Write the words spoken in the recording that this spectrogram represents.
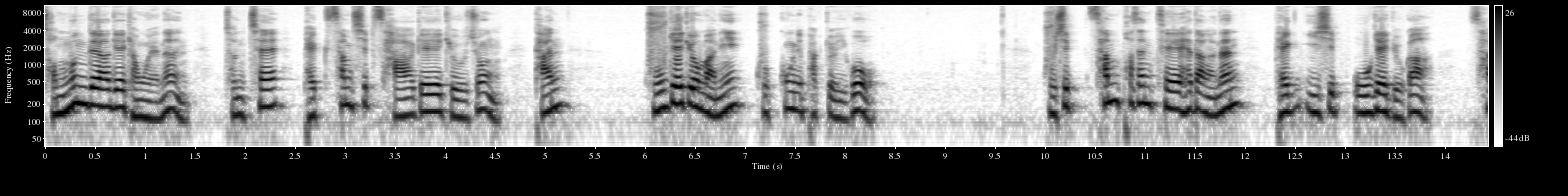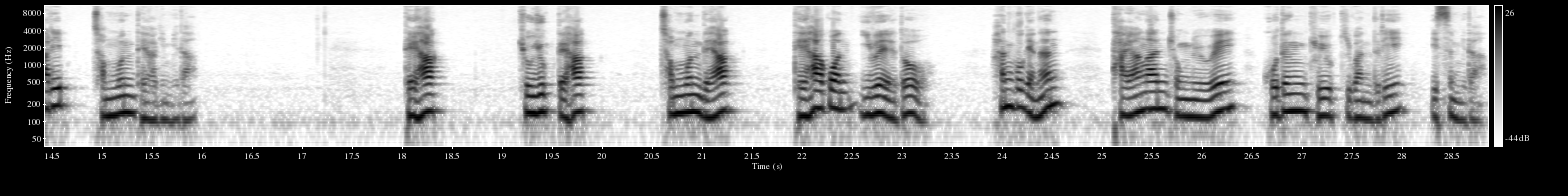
전문대학의 경우에는 전체 134개 교중 단 9개 교만이 국공립학교이고 93%에 해당하는 125개 교가 사립 전문 대학입니다. 대학, 교육대학, 전문대학, 대학원 이외에도 한국에는 다양한 종류의 고등교육기관들이 있습니다.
